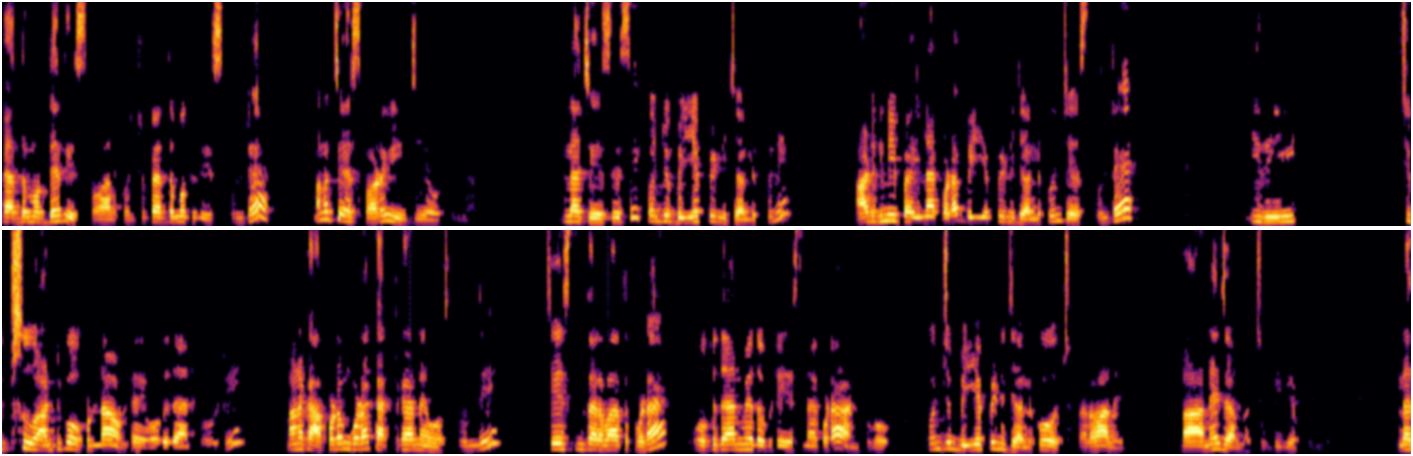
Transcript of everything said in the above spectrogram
పెద్ద ముద్దే తీసుకోవాలి. కొంచెం పెద్ద ముద్ద తీసుకుంటే మనకు చేసుకోవడం ఈజీ అవుతుంది ఇలా చేసేసి కొంచెం బియ్యపిండి చల్లుకుని అడుగుని పైన కూడా బియ్యపిండి జల్లుకుని చేసుకుంటే ఇది చిప్స్ అంటుకోకుండా ఉంటాయి ఒకదానికొకటి మనకు అప్పడం కూడా కరెక్ట్గానే వస్తుంది. చేసిన తర్వాత కూడా ఒకదాని మీద ఒకటి వేసినా కూడా అంటుకో. కొంచెం బియ్యపిండి జల్లుకోవచ్చు పర్వాలేదు. బాగానే జల్లొచ్చు బియ్యపిండి ఇలా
